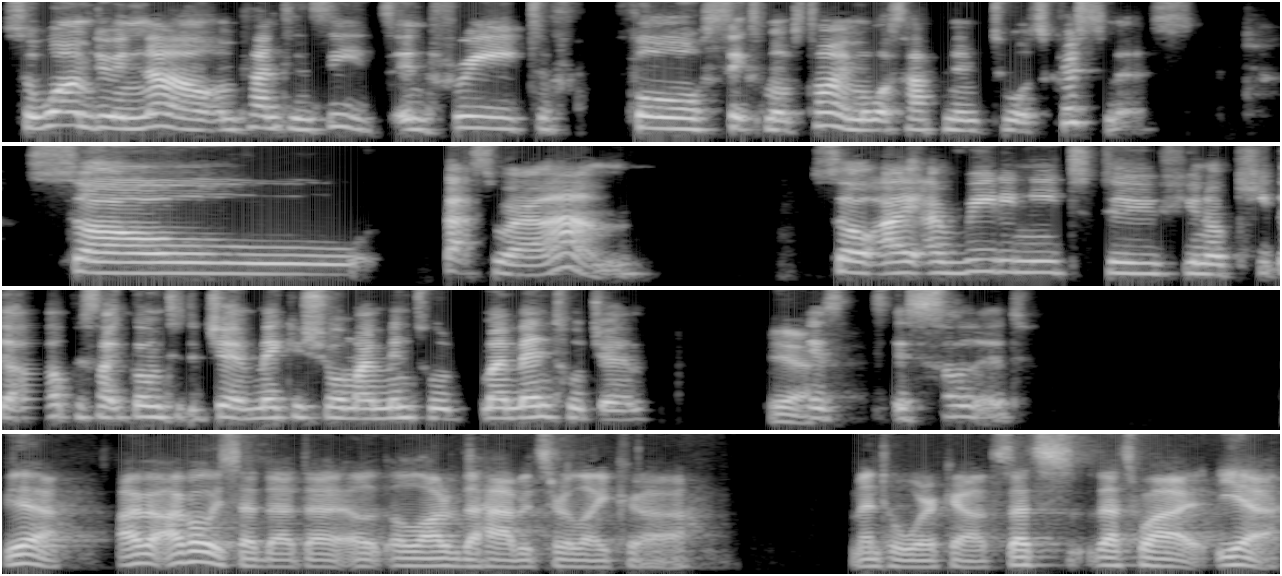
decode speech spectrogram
So what I'm doing now, I'm planting seeds in three to four, six months' time of what's happening towards Christmas. So that's where I am. So I, I really need to, you know, keep that up. It's like going to the gym, making sure my mental my mental gym yeah is is solid. Yeah. I've I've always said that that a, a lot of the habits are like uh mental workouts. That's that's why yeah,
